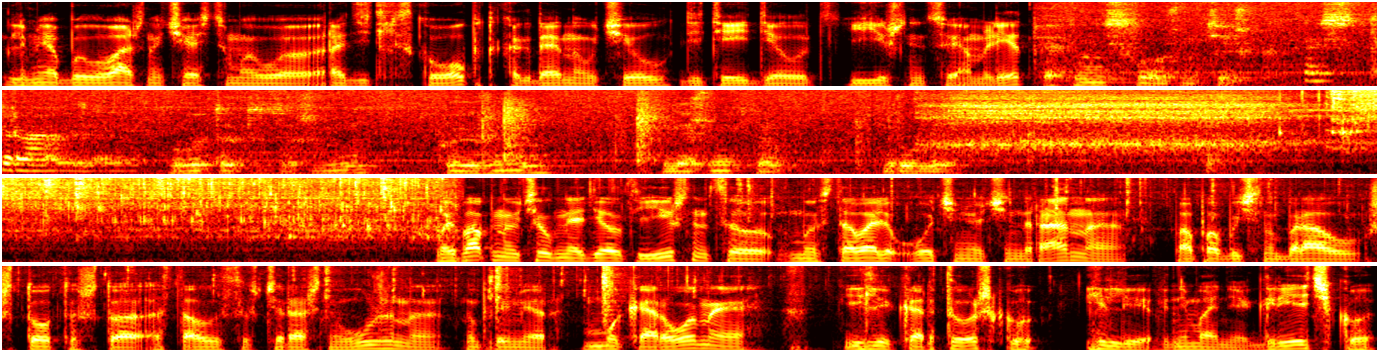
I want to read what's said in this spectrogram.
Для меня был важной частью моего родительского опыта, когда я научил детей делать яичницу и омлет. Это не сложно, Тишка. Странно. Вот это зажми, поверни, нажми там другой. Мой папа научил меня делать яичницу. Мы вставали очень-очень рано. Папа обычно брал что-то, что осталось со вчерашнего ужина, например, макароны или картошку, или, внимание, гречку,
